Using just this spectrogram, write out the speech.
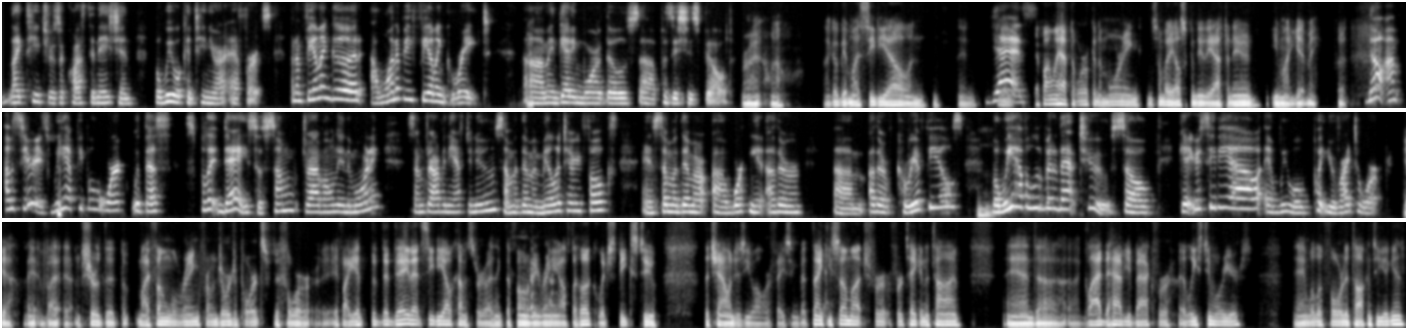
like teachers across the nation, but we will continue our efforts. But I'm feeling good. I want to be feeling great um, and getting more of those uh, positions filled. Right. Well, I go get my CDL and and yes, if I only have to work in the morning and somebody else can do the afternoon, you might get me. But no, I'm I'm serious. We have people who work with us split day, So some drive only in the morning, some drive in the afternoon. Some of them are military folks, and some of them are uh, working in other um, other career fields. Mm-hmm. But we have a little bit of that too. So get your CDL, and we will put you right to work. Yeah, I'm sure that my phone will ring from Georgia ports before if I get the, the day that CDL comes through. I think the phone will be ringing off the hook, which speaks to the challenges you all are facing. But thank you so much for for taking the time, and uh, uh, glad to have you back for at least two more years. And we'll look forward to talking to you again.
